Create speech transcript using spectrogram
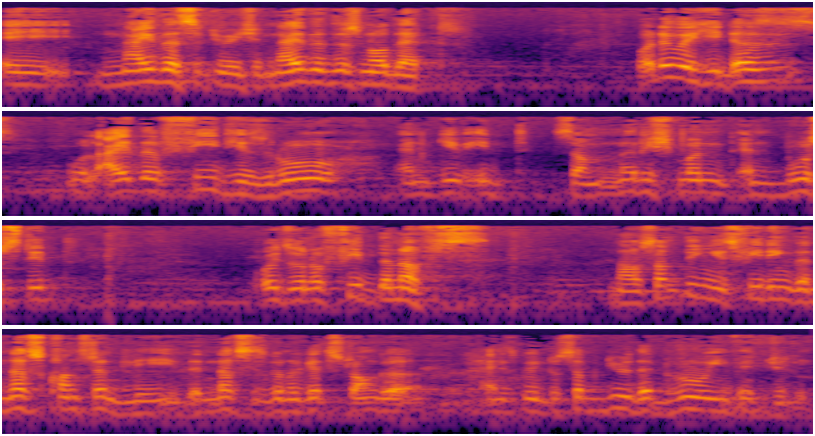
a neither situation, neither this nor that. Whatever he does will either feed his ruh and give it some nourishment and boost it, or it's going to feed the nafs. Now something is feeding the nafs constantly, the nafs is going to get stronger and it's going to subdue that ruh eventually.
